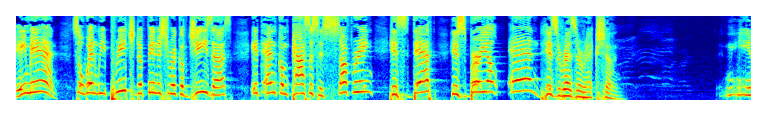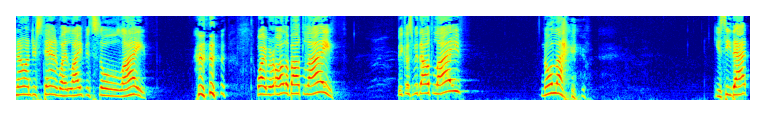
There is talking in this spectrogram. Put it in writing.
Amen. So when we preach the finished work of Jesus, it encompasses his suffering, his death, his burial, and his resurrection. You now understand why life is so life. why we're all about life. Because without life, no life. You see that?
